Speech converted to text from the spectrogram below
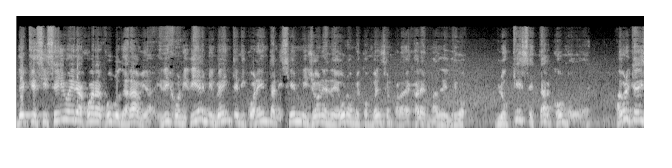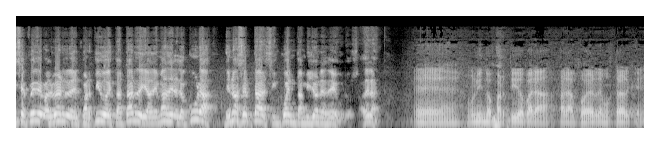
de que si se iba a ir a jugar al fútbol de Arabia y dijo ni 10, ni 20, ni 40, ni 100 millones de euros me convencen para dejar en Madrid. Digo, lo que es estar cómodo. ¿eh? A ver qué dice Fede Valverde del partido de esta tarde y además de la locura de no aceptar 50 millones de euros. Adelante. Eh, un lindo partido para, para poder demostrar que,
